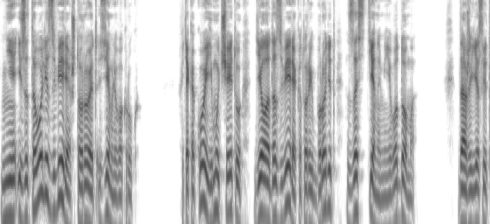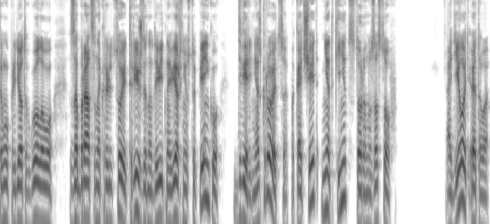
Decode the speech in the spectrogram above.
Не из-за того ли зверя, что роет землю вокруг? Хотя какое ему чей-то дело до зверя, который бродит за стенами его дома? Даже если тому придет в голову забраться на крыльцо и трижды надавить на верхнюю ступеньку, дверь не откроется, пока Чейт не откинет в сторону засов. А делать этого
